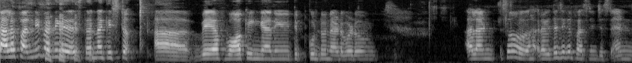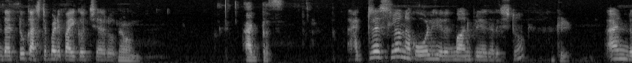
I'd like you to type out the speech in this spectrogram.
చాలా ఫన్నీ ఫన్నీగా చేస్తారు. నాకు ఇష్టం. వే ఆఫ్ వాకింగ్ కానీ తిప్పుకుంటూ నడవడం అలాంటి సో రవితేజ గారు ఫస్ట్ నుంచి అండ్ దట్టు కష్టపడి పైకి వచ్చారు అవును యాక్ట్రెస్ యాక్ట్రెస్లో నాకు ఓల్డ్ హీరోయిన్ భానుప్రియ గారు ఇష్టం. అండ్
